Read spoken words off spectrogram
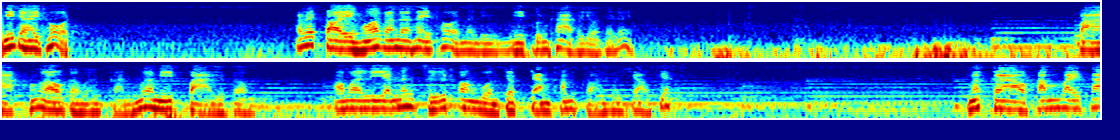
มีแต่ให้โทษเอาไปต่อยหัวกันเลยให้โทษมันดี มีคุณค่าประโยชน์เลยปากของเราก็เหมือนกัน เมื่อมีปากอยู่ก็เอามาเรียนหนังสือท่องบนจดจำคำสอนพระเจ้าเสียมากล่าวคำไว้พระ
